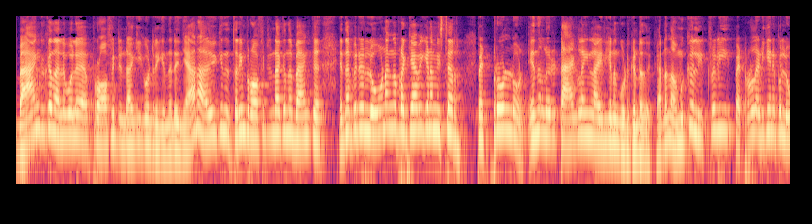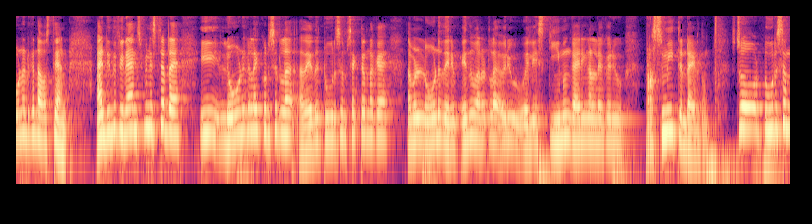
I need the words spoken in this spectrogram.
ബാങ്കൊക്കെ നല്ലപോലെ പ്രോഫിറ്റ് ഉണ്ടാക്കിക്കൊണ്ടിരിക്കുന്നുണ്ട്. ഞാൻ ആലോചിക്കുന്ന ഇത്രയും പ്രോഫിറ്റ് ഉണ്ടാക്കുന്ന ബാങ്ക് പിന്നെ ലോൺ അങ്ങ് പ്രഖ്യാപിക്കണം മിസ്റ്റർ പെട്രോൾ ലോൺ എന്നുള്ള എന്നുള്ളൊരു ടാഗ് ലൈനിലായിരിക്കണം കൊടുക്കേണ്ടത്. കാരണം നമുക്ക് ലിറ്ററലി പെട്രോൾ അടിക്കാൻ ഇപ്പോൾ ലോൺ എടുക്കേണ്ട അവസ്ഥയാണ്. ആൻഡ് ഇന്ന് ഫിനാൻസ് മിനിസ്റ്ററുടെ ഈ ലോണുകളെ കുറിച്ചിട്ടുള്ള അതായത് ടൂറിസം സെക്ടറിനൊക്കെ നമ്മൾ ലോൺ തരും എന്ന് പറഞ്ഞിട്ടുള്ള ഒരു വലിയ സ്കീമും കാര്യങ്ങളുടെയൊക്കെ ഒരു പ്രസ് മീറ്റ് ഉണ്ടായിരുന്നു. സോ ടൂറിസം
